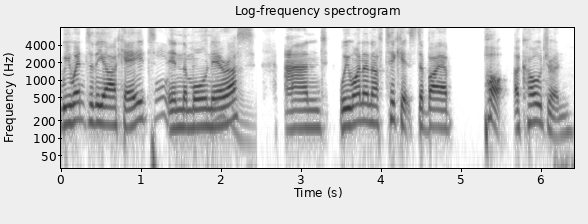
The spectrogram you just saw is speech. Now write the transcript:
we went to the arcade in the mall near us, and we won enough tickets to buy a pot, a cauldron.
